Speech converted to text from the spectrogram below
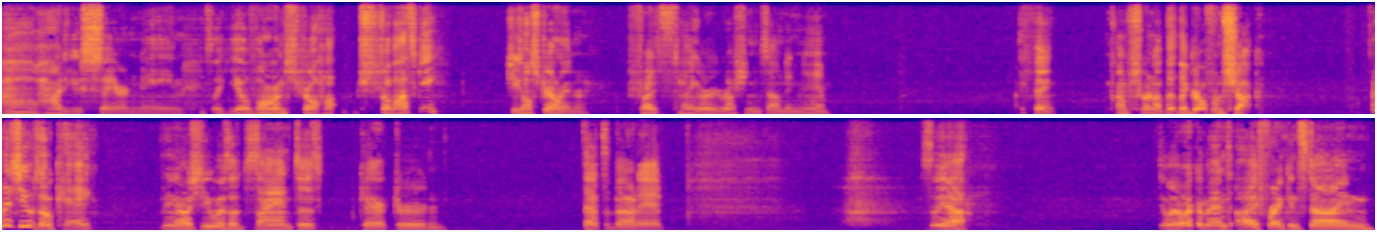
oh, how do you say her name? It's like Yvonne Strahovski? She's Australian. Tries having a very Russian sounding name. I think. I'm sure not. The, the girl from Chuck. I mean, she was okay. You know, she was a scientist character, and that's about it. So, yeah. Do I recommend I Frankenstein?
